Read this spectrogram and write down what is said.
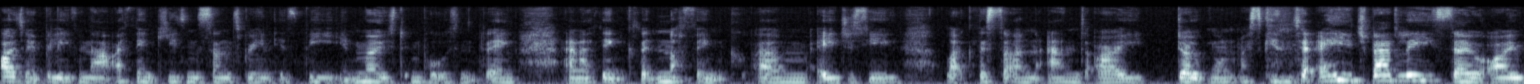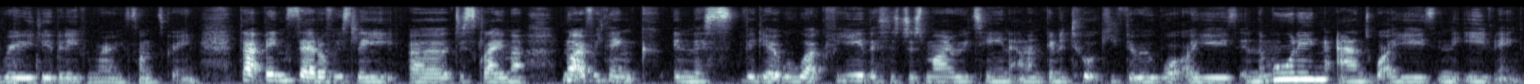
I don't believe in that. I think using sunscreen is the most important thing, and I think that nothing um, ages you like the sun, and I don't want my skin to age badly so I really do believe in wearing sunscreen. That being said obviously uh, disclaimer not everything in this video will work for you this is just my routine and I'm going to talk you through what I use in the morning and what I use in the evening.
